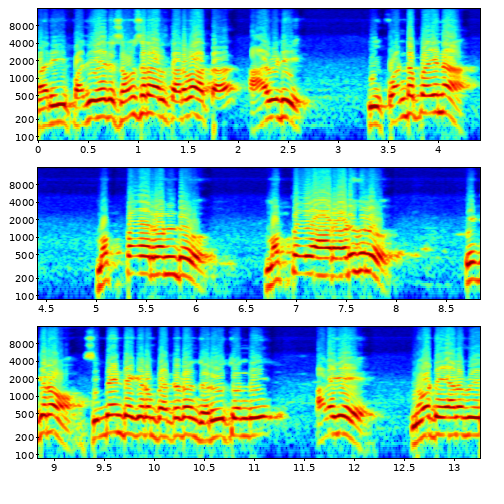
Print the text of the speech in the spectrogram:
మరి పదిహేడు సంవత్సరాల తర్వాత ఆవిడి ఈ కొండపైన ముప్పై రెండు ముప్పై ఆరు అడుగులు విగ్రహం సిమెంట్ విగ్రహం పెట్టడం జరుగుతుంది. అలాగే నూట ఎనభై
